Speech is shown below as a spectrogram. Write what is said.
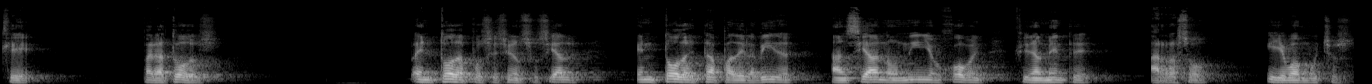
que para todos, en toda posesión social, en toda etapa de la vida, anciano, niño, joven, finalmente arrasó y llevó a muchos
